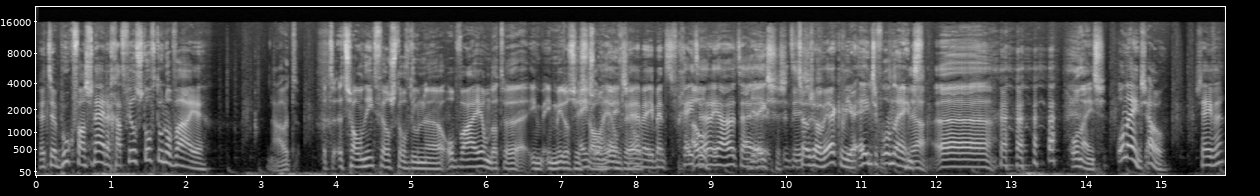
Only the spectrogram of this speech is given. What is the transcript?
Het boek van Snijder gaat veel stof doen opwaaien. nou, het, het, het zal niet veel stof doen eh, opwaaien. Omdat we in, inmiddels is Eens er al heel oneens, veel... hè? Je bent het vergeten, Oh. hè? Ja, het, Jezus het- Christus. zo, zo werken we hier. Eens of oneens? Ja, eh, oneens. Oneens, oh. Steven?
